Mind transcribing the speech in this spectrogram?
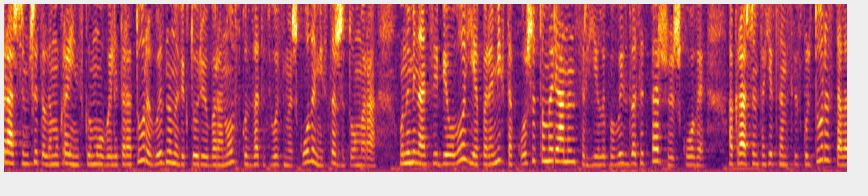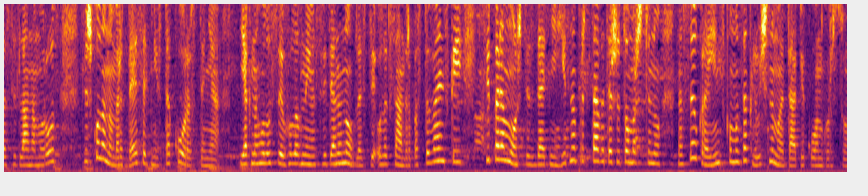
Кращим вчителем української мови і літератури визнано Вікторію Барановську з 28-ї школи міста Житомира. У номінації біологія переміг також житомирянин Сергій Липовий з 21-ї школи. А кращим фахівцем з фізкультури стала Світлана Мороз зі школи номер 10 міста Коростеня. Як наголосив головний освітянин області Олександр Пастовенський, всі переможці здатні гідно представити Житомирщину на всеукраїнському заключному етапі конкурсу.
